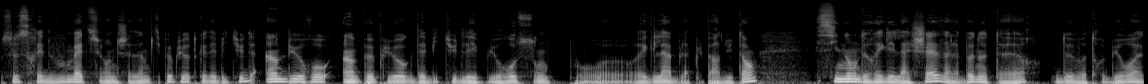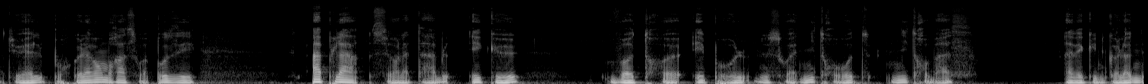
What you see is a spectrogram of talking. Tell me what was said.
ce serait de vous mettre sur une chaise un petit peu plus haute que d'habitude, un bureau un peu plus haut que d'habitude, les bureaux sont euh, réglables la plupart du temps, sinon de régler la chaise à la bonne hauteur de votre bureau actuel pour que l'avant-bras soit posé à plat sur la table et que votre épaule ne soit ni trop haute ni trop basse avec une colonne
